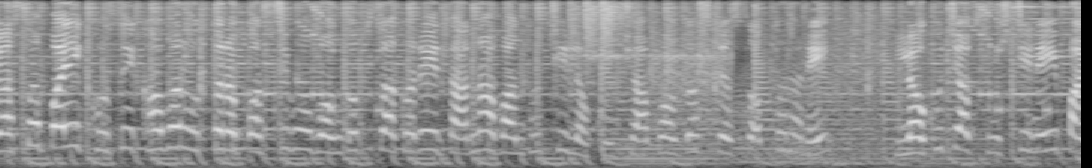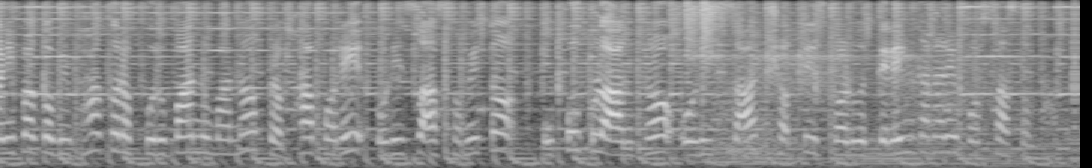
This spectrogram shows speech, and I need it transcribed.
ଚାଷ ପାଇଁ ଖୁସି ଖବର ଉତ୍ତର ପଶ୍ଚିମ ବଙ୍ଗୋପସାଗରରେ ଦାନା ବାନ୍ଧୁଛି ଲଘୁଚାପ ଅଗଷ୍ଟ ସତରରେ ଲଘୁଚାପ ସୃଷ୍ଟି ନେଇ ପାଣିପାଗ ବିଭାଗର ପୂର୍ବାନୁମାନ ପ୍ରଭାବରେ ଓଡ଼ିଶା ସମେତ ଉପକୂଳ ଆନ୍ଧ୍ର ଓଡ଼ିଶା ଛତିଶଗଡ଼ ଓ ତେଲେଙ୍ଗାନାରେ ବର୍ଷା ସମ୍ଭାବନା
